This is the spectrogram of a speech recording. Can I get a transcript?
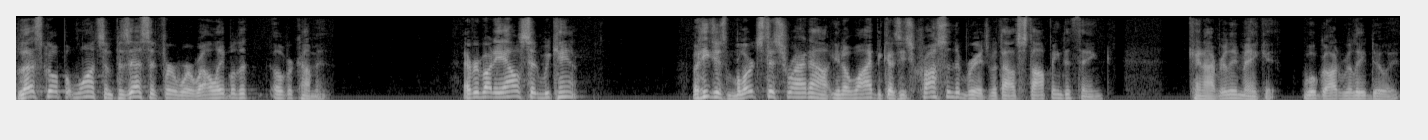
Let us go up at once and possess it, for we're well able to overcome it. Everybody else said, We can't. But he just blurts this right out. You know why? Because he's crossing the bridge without stopping to think, Can I really make it? Will God really do it?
